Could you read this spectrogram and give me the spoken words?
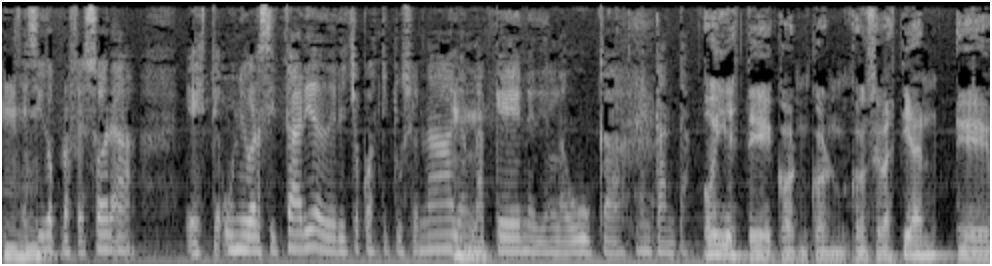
He sido profesora este, universitaria de derecho constitucional en la. Kennedy, en la UCA, me encanta. Hoy este con, con, con Sebastián eh,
